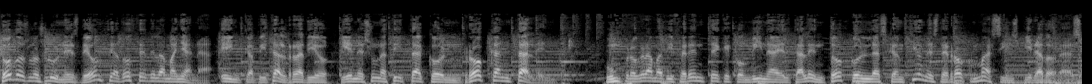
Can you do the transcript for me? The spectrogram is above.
Todos los lunes de 11 a 12 de la mañana en Capital Radio tienes una cita con Rock and Talent. Un programa diferente que combina el talento con las canciones de rock más inspiradoras.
